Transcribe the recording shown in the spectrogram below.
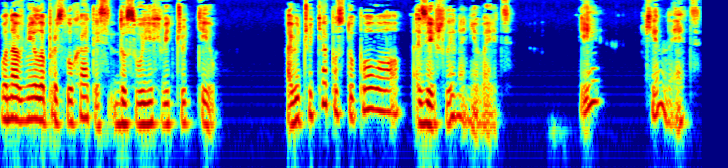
Вона вміла прислухатись до своїх відчуттів, а відчуття поступово зійшли на нівець. І кінець.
